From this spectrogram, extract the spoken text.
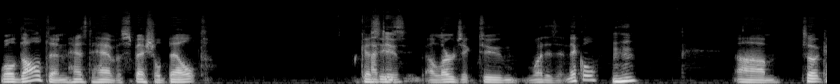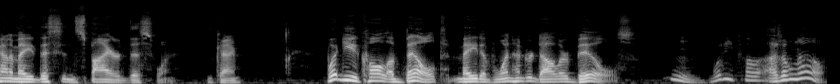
Well, Dalton has to have a special belt because I do. he's allergic to what is it, nickel? Mm-hmm. Um, so it kind of made this inspired this one. Okay. What do you call a belt made of one hundred dollar bills? Hmm, what do you call it? I don't know.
